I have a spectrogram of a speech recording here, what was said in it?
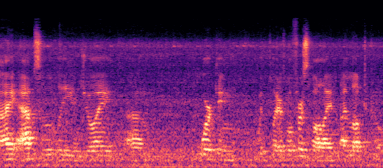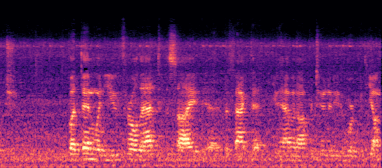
I absolutely enjoy um, working with players. Well, first of all, I, I love to coach. But then when you throw that to the side, uh, the fact that you have an opportunity to work with young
